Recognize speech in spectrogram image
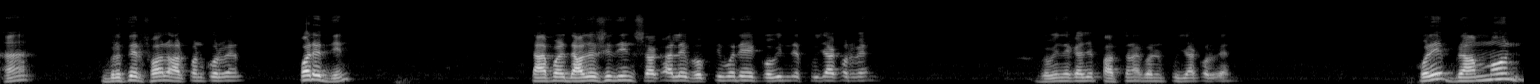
হ্যাঁ ব্রতের ফল অর্পণ করবেন। পরের দিন তারপরে দ্বাদশী দিন সকালে ভক্তি ভরে গোবিন্দের পূজা করবেন। গোবিন্দের কাছে প্রার্থনা করেন, পূজা করবেন। করে ব্রাহ্মণ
